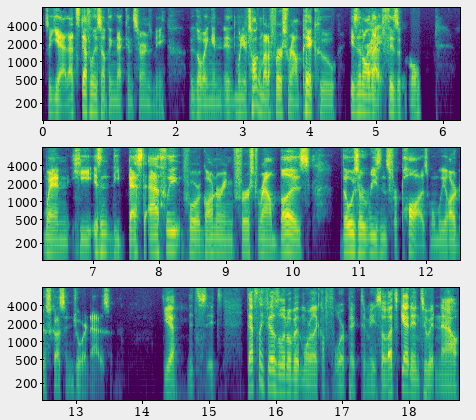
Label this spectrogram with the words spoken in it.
So, yeah, that's definitely something that concerns me going in eh, when you're talking about a first round pick who isn't all right. that physical when he isn't the best athlete for garnering first round buzz those are reasons for pause when we are discussing Jordan Addison. Yeah, it's it's definitely feels a little bit more like a floor pick to me. So let's get into it now.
